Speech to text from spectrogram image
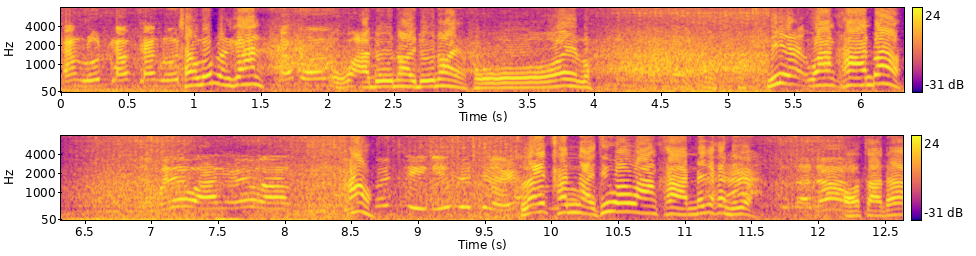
ช่างรถครับช่างรถช่างรถเหมือนกัน ครับผมโอ้โหอะดูหน่อยดูหน่อยโอ้ยนี่วางคานเปล่ายังไม่ได้วางยังไม่ได้วางเอ้าไม่สี่นิ้วเฉยแล้วไอ้คันไหนที่ว่าวางคานไม่ใช่คันนี้เหรอๆดาด้าอ๋อตาด้า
